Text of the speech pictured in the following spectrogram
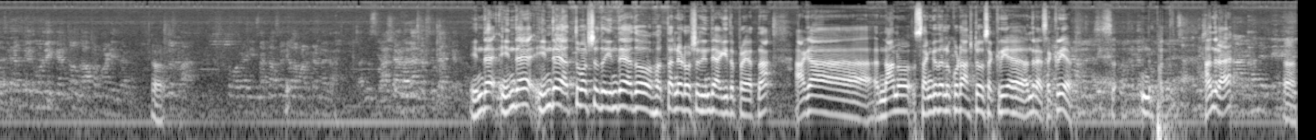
ಪತ್ರಿಕರ್ತರಿಗೆ ಕೊಡ್ಲಿಕ್ಕೆ ಅಂತ ಒಂದು ಆಫರ್ ಮಾಡಿದ್ದಾರೆ ಹಾಂ ಹೌದಲ್ವಾ? ಅವಾಗ ಈ ಸಕಾಸ ಎಲ್ಲ ಮಾಡ್ಕೊಂಡಾಗ ನಿರಾಕರಿಸಿದ್ದು ಯಾಕೆ ಹಿಂದೆ ಹಿಂದೆ ಹಿಂದೆ ಹತ್ತು ವರ್ಷದ ಹಿಂದೆ ಅದು ಹತ್ತು ಹನ್ನೆರಡು ವರ್ಷದ ಹಿಂದೆ ಆಗಿದ್ದ ಪ್ರಯತ್ನ. ಆಗ ನಾನು ಸಂಘದಲ್ಲೂ ಕೂಡ ಅಷ್ಟು ಸಕ್ರಿಯ, ಅಂದರೆ ಸಕ್ರಿಯ ಅಂದರೆ, ಹಾಂ.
